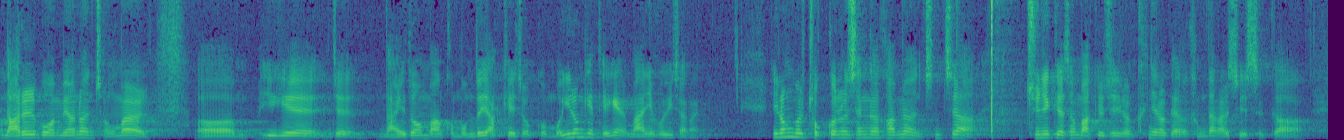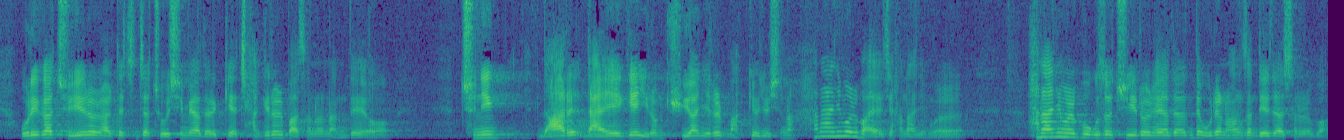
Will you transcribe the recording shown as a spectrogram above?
나를 보면은 정말 어, 이게 이제 나이도 많고 몸도 약해졌고 뭐 이런 게 되게 많이 보이잖아요. 이런 걸 조건을 생각하면 진짜 주님께서 맡겨주신 이런 큰 일을 감당할 수 있을까? 우리가 주의를 할 때 진짜 조심해야 될 게 자기를 봐서는 안 돼요. 주님 나를, 나에게 이런 귀한 일을 맡겨주시는 하나님을 봐야지 하나님을 하나님을 보고서 주의를 해야 되는데 우리는 항상 내 자신을 봐.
